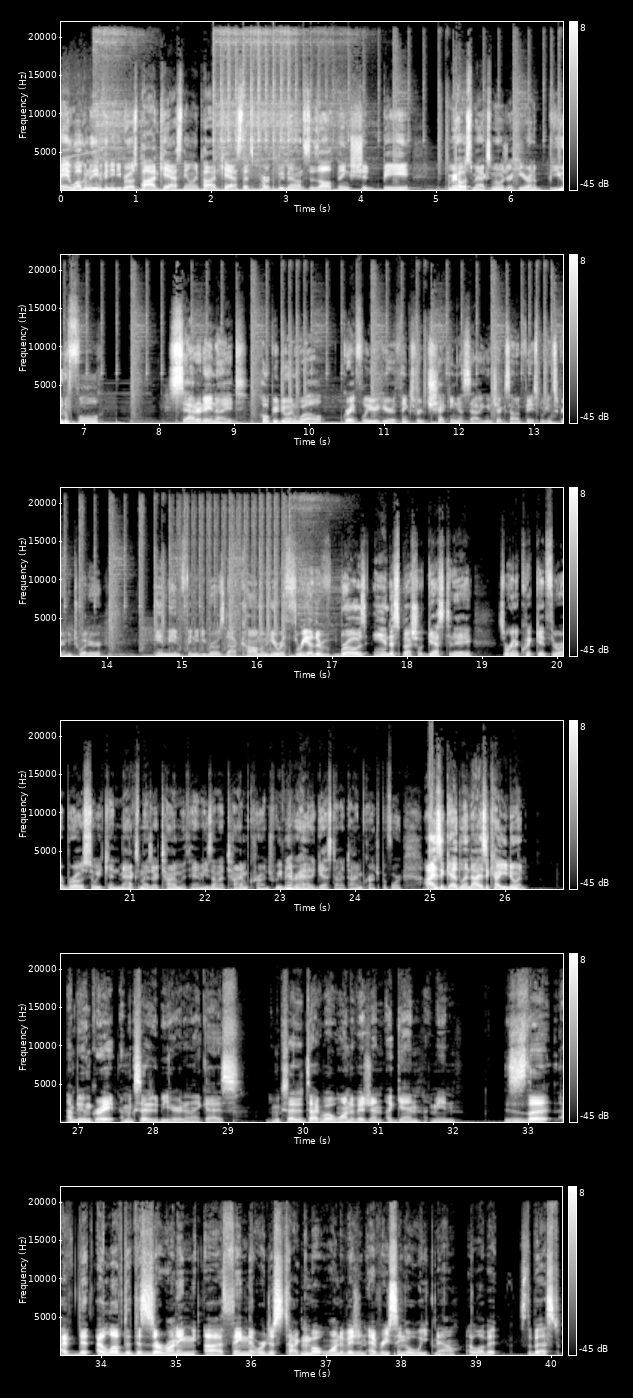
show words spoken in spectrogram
Hey, welcome to the Infinity Bros podcast, the only podcast that's perfectly balanced as all things should be. I'm your host, Max Moser, here on a beautiful Saturday night. Hope you're doing well. Grateful you're here. Thanks for checking us out. You can check us out on Facebook, Instagram, and Twitter, and theinfinitybros.com. I'm here with three other bros and a special guest today. So we're gonna quick get through our bros so we can maximize our time with him. He's on a time crunch. We've never had a guest on a time crunch before. Isaac Edlund. Isaac, how you doing? I'm doing great. I'm excited to be here tonight, guys. I'm excited to talk about WandaVision again. I mean, this is the I've I love that this is a running uh, thing that we're just talking about WandaVision every single week now. I love it. It's the best.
